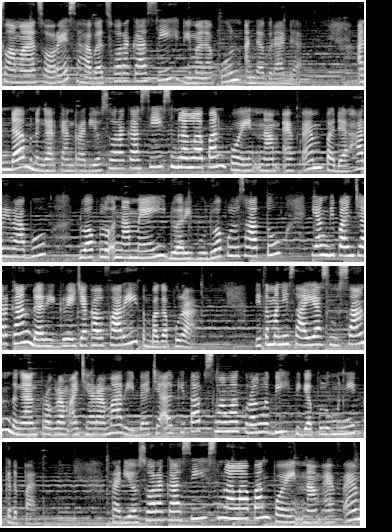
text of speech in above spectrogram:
selamat sore sahabat suara kasih di mana pun Anda berada. Anda mendengarkan radio suara kasih 98.6 FM pada hari Rabu 26 Mei 2021 yang dipancarkan dari Gereja Kalvari, Tembagapura. Ditemani saya Susan dengan program acara Mari Baca Alkitab selama kurang lebih 30 menit ke depan. Radio Suara Kasih 98.6 FM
